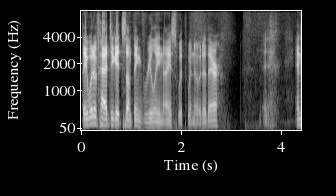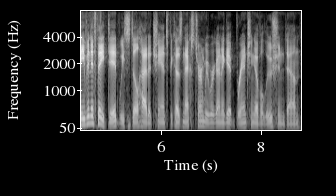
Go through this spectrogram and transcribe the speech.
They would have had to get something really nice with Winota there. Eh, and even if they did, we still had a chance because next turn we were going to get Branching Evolution down.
